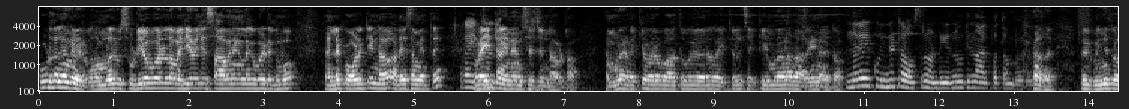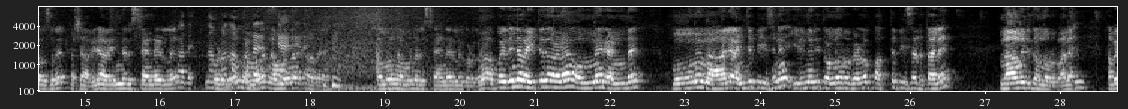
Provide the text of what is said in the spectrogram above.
കൂടുതൽ തന്നെ വരും. അപ്പോൾ നമ്മൾ സ്റ്റുഡിയോ പോലുള്ള വലിയ വലിയ സ്ഥാപനങ്ങളിലൊക്കെ പോയി എടുക്കുമ്പോൾ നല്ല ക്വാളിറ്റി ഉണ്ടാവും. അതേ സമയത്ത് റേറ്റും അതിനനുസരിച്ച് ഉണ്ടാവും. കേട്ടോ നമ്മൾ ഇടയ്ക്ക് ഓരോ ഭാഗത്ത് പോയി ഓരോ റേറ്റുകൾ ചെക്ക് ചെയ്യുമ്പോഴാണ് അത് അറിയണത് കേട്ടോ ഇന്നലെ ഒരു കുഞ്ഞു ട്രൗസർ ഉണ്ട് ഇരുന്നൂറ്റി നാല്പത്തി ഒമ്പത് രൂപ. അതെ. ഒരു കുഞ്ഞു ട്രൗസർ പക്ഷെ അവർ അവരിന്റെ ഒരു സ്റ്റാൻഡേർഡിൽ നമ്മൾ കൊടുക്കണം. നമ്മൾ നമ്മൾ അതെ. നമ്മൾ നമ്മുടെ ഒരു സ്റ്റാൻഡേർഡിൽ കൊടുക്കണം. അപ്പൊ ഇതിന്റെ റേറ്റ് എന്ന് പറയുന്നത് ഒന്ന് രണ്ട് മൂന്ന് നാല് അഞ്ച് പീസിന് ഇരുന്നൂറ്റി തൊണ്ണൂറ് രൂപയുള്ള പത്ത് പീസ് എടുത്താൽ നാനൂറ്റി തൊണ്ണൂറ് രൂപ അല്ലെ? അപ്പൊ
